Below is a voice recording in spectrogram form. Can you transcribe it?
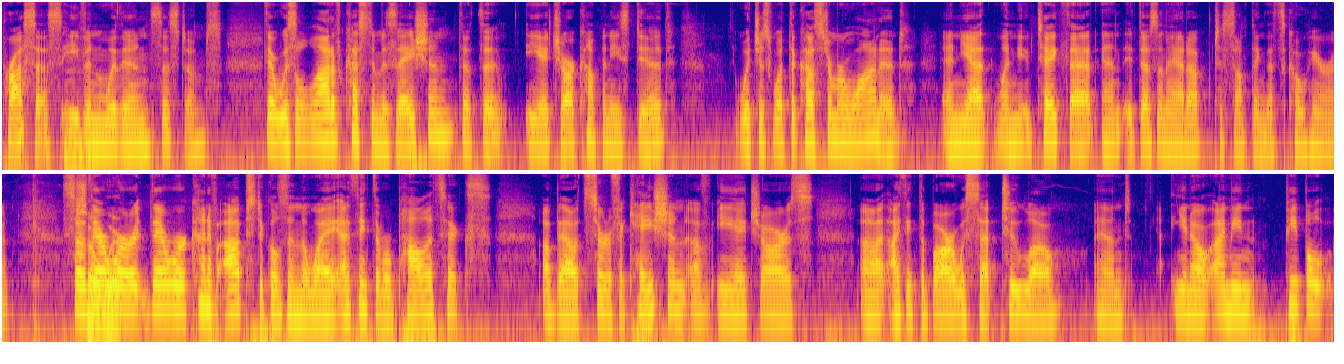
process, even within systems. There was a lot of customization that the EHR companies did, which is what the customer wanted. And yet, when you take that, and it doesn't add up to something that's coherent. So, So there were there were kind of obstacles in the way. I think there were politics about certification of EHRs. Uh, I think the bar was set too low, and you know, I mean, people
